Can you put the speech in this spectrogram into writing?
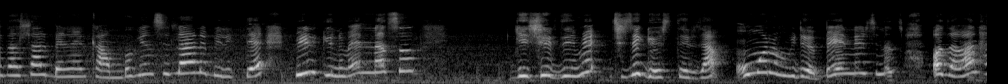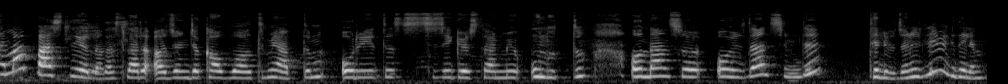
arkadaşlar ben Erkan. Bugün sizlerle birlikte bir günümü nasıl geçirdiğimi size göstereceğim. Umarım videoyu beğenirsiniz. O zaman hemen başlayalım. Arkadaşlar az önce kahvaltımı yaptım. Orayı da size göstermeyi unuttum. Ondan sonra o yüzden şimdi televizyon izlemeye gidelim.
